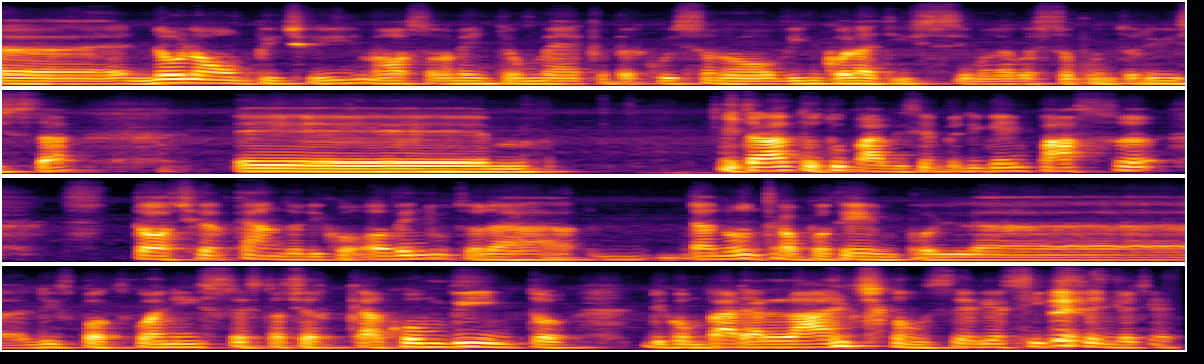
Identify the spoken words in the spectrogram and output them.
eh, non ho un PC, ma ho solamente un Mac, per cui sono vincolatissimo da questo punto di vista. E, e tra l'altro tu parli sempre di Game Pass, sto cercando, dico, ho venduto da, da non troppo tempo il, eh, l'Xbox One X e sto cercando, convinto di comprare al lancio un Series X, invece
